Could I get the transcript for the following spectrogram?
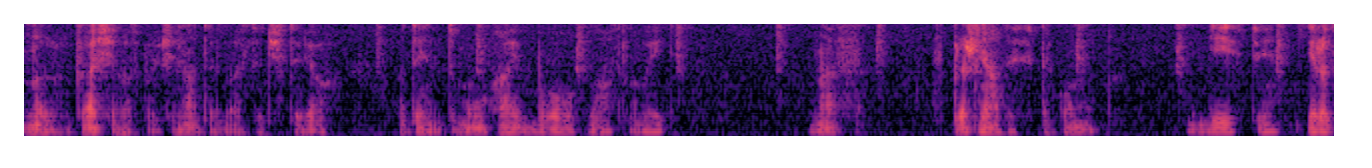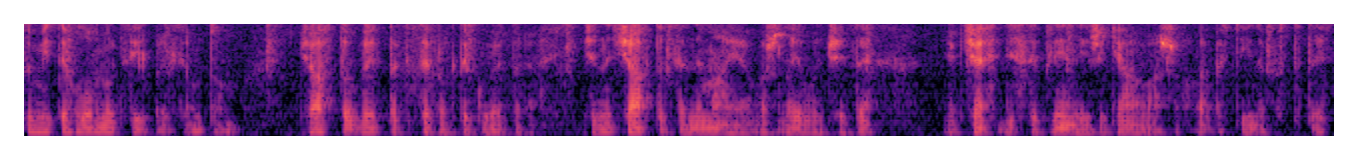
Ну, краще розпочинати з 24 годин. Тому хай Бог благословить нас впражнятись в такому дійстві і розуміти головну ціль при всьому тому. Часто ви так це практикуєте, чи не часто це немає важливо, чи це як часть дисципліни і життя вашого, але постійно постатись.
